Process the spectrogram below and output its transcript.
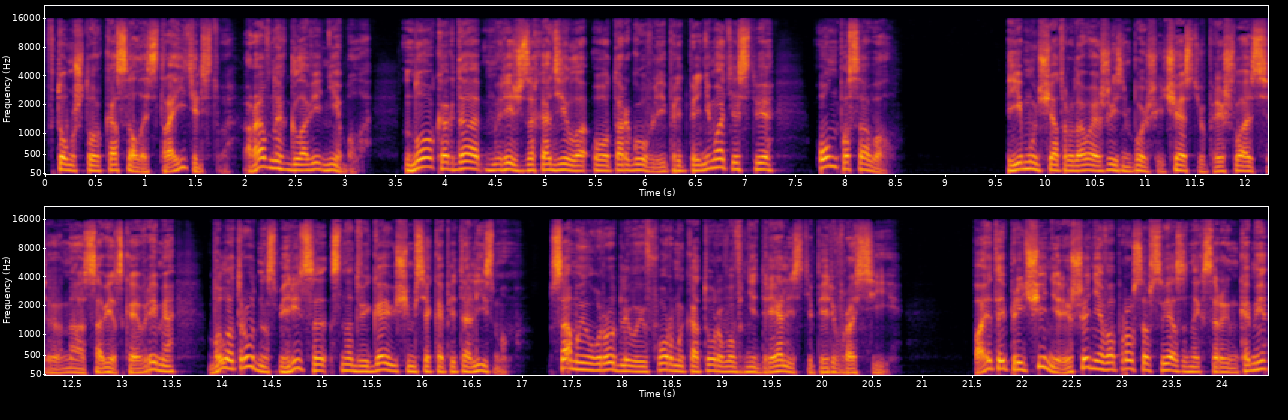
В том, что касалось строительства, равных главе не было. Но когда речь заходила о торговле и предпринимательстве – он пасовал. Ему, чья трудовая жизнь большей частью пришлась э, на советское время, было трудно смириться с надвигающимся капитализмом, самые уродливые формы которого внедрялись теперь в России. По этой причине решение вопросов, связанных с рынками,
